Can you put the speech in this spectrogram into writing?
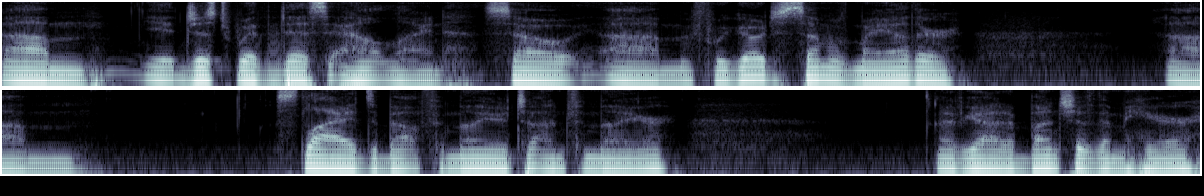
Um, it, just with this outline. So um, if we go to some of my other um, slides about familiar to unfamiliar, I've got a bunch of them here.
